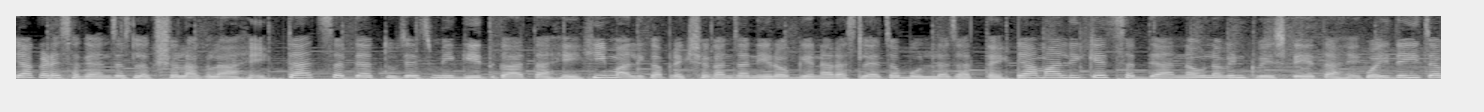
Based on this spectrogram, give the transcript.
याकडे सगळ्यांचंच लक्ष लागलं आहे. त्यात सध्या तुझेच मी गीत गात आहे ही मालिका प्रेक्षकांचा निरोप घेणार असल्याचं बोललं जात आहे या मालिकेत सध्या नवनवीन ट्विस्ट येत आहे. वैदेहीचा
